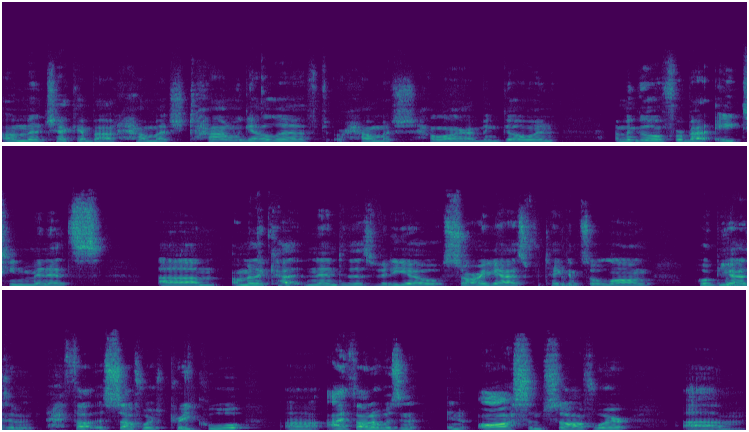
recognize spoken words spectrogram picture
I'm gonna check about how much time we got left or how much how long I've been going. I've been going for about 18 minutes. Um, I'm gonna cut an end to this video. Sorry guys for taking so long. Hope you guys have thought the software is pretty cool. Uh, I thought it was an, an awesome software. Um,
